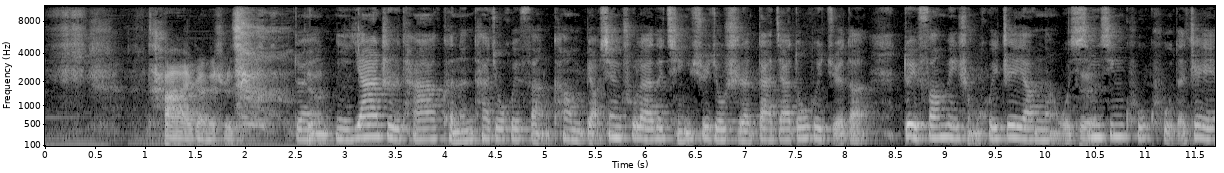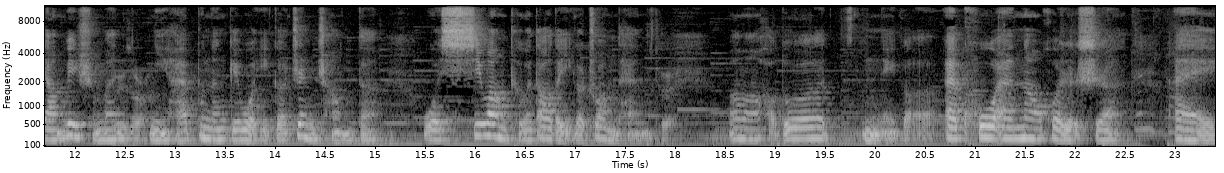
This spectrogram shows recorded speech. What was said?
他爱干的事情。对。对。你压制他，可能他就会反抗，表现出来的情绪就是大家都会觉得对方为什么会这样呢？我辛辛苦苦的这样，为什么你还不能给我一个正常的，我希望得到的一个状态呢？对，往往好多嗯那个爱哭爱闹，或者是爱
